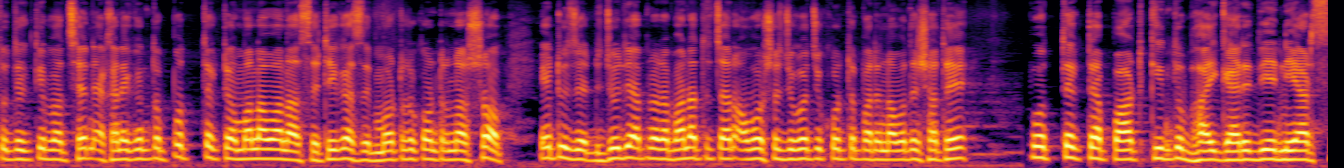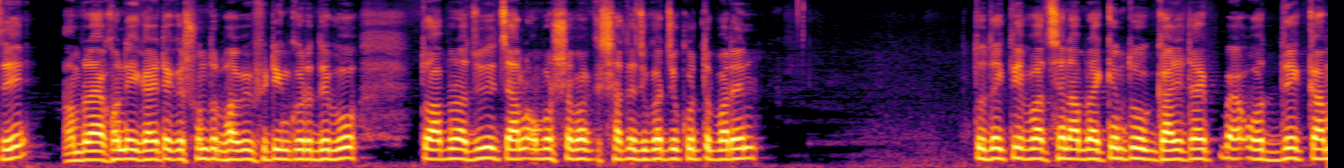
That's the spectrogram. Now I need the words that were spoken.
তো দেখতে পাচ্ছেন এখানে কিন্তু প্রত্যেকটা মালামাল আছে, ঠিক আছে? মোটর কন্ট্রোলার সব এ টু জেড যদি আপনারা বানাতে চান, অবশ্যই যোগাযোগ করতে পারেন আমাদের সাথে। প্রত্যেকটা পার্ট কিন্তু ভাই গাড়ি দিয়ে নিয়ে আসছে। আমরা এখন এই গাড়িটাকে সুন্দরভাবে ফিটিং করে দেব। তো আপনারা যদি চান অবশ্যই আমার সাথে যোগাযোগ করতে পারেন। তো দেখতে পাচ্ছেন আমরা কিন্তু গাড়িটা অর্ধেক কাম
